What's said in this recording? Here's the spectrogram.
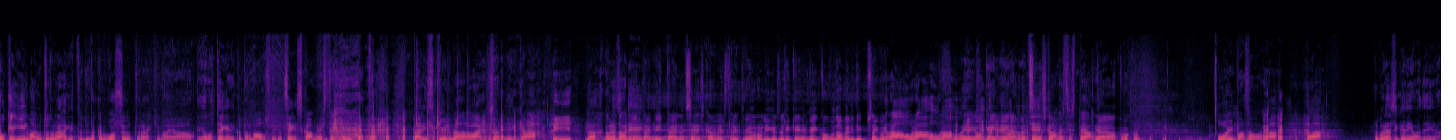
okei okay,, ilmajutud on räägitud, nüüd hakkame Kossu juttu rääkima ja, ja noh, tegelikult oleme ausad, ega CSKA meestel päris külm nädalavahetus oli ikka. noh, kuidas no, oli? mitte ainult CSKA meestel, ütleme Euroliigas oli kõik kogu tabeli tipp sai kotti. rahu, rahu, rahu. ei, okei ei lähme CSKA meestest peale. ja, ja hakkame, hakkame. oi, Pasoor, ah, ah no kuidas ikka niimoodi, Heino?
